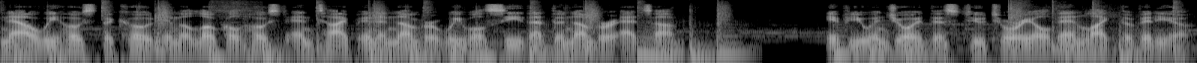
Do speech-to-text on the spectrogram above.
Now we host the code in the local host and type in a number we will see that the number adds up. If you enjoyed this tutorial then like the video.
